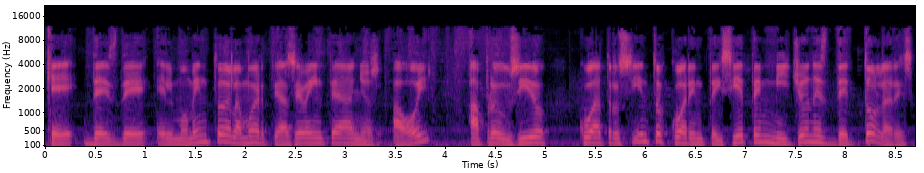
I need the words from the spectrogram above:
que desde el momento de la muerte, hace 20 años a hoy, ha producido 447 millones de dólares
